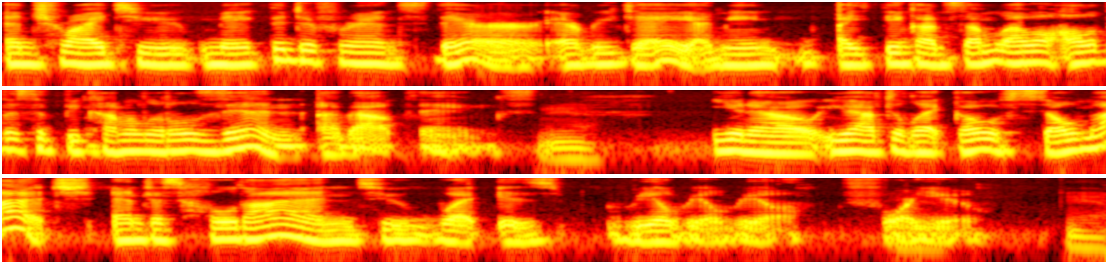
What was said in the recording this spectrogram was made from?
and try to make the difference there every day. I mean, I think on some level, all of us have become a little zen about things. Yeah. You know, you have to let go of so much and just hold on to what is real, real, real for you. Yeah.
